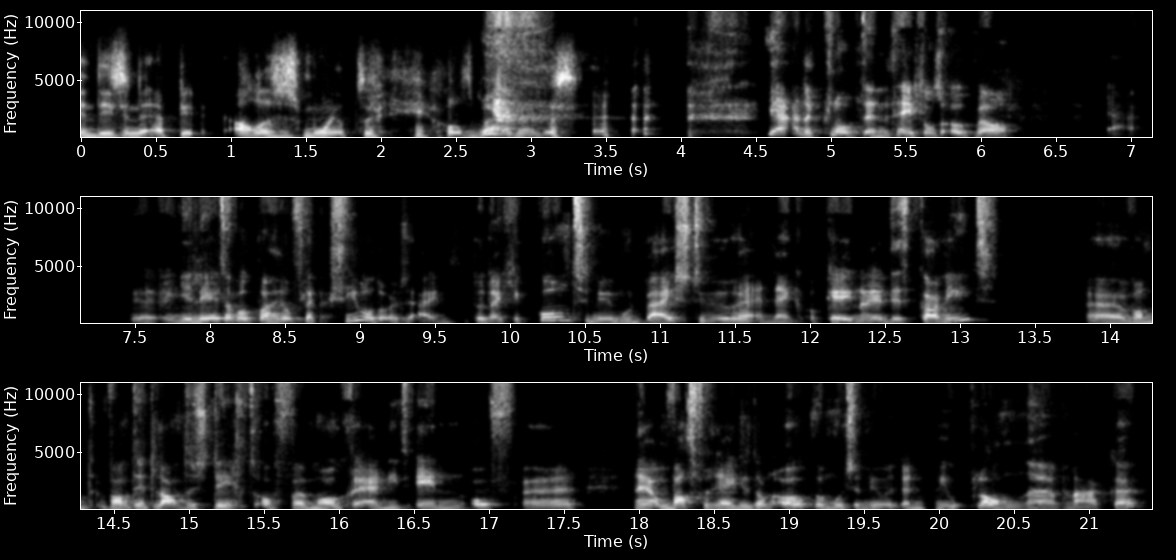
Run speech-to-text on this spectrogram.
In die zin heb je, alles is mooi op de wereld Ja. bijna. Dus, Ja, dat klopt. En het heeft ons ook wel. Ja, eh, je leert er ook wel heel flexibel door zijn. Doordat je continu moet bijsturen en denkt: oké, nou ja, dit kan niet. Uh, want, want dit land is dicht of we mogen er niet in. Of uh, nou ja, om wat voor reden dan ook. We moeten nu een nieuw plan uh, maken.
